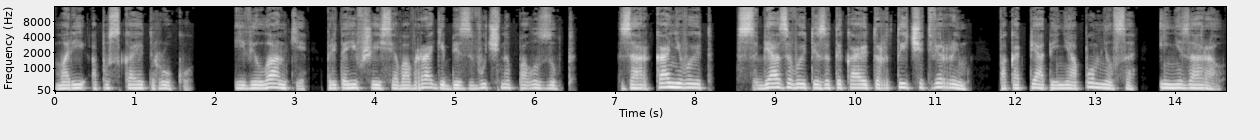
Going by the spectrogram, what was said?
Мари опускает руку, и виланки, притаившиеся во враге, беззвучно ползут. Заарканивают, связывают и затыкают рты четверым, пока пятый не опомнился и не заорал.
